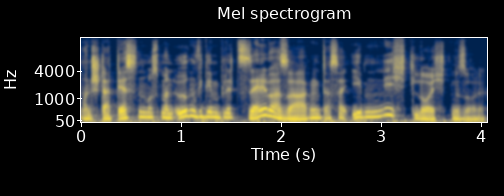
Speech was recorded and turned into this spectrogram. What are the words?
und stattdessen muss man irgendwie dem Blitz selber sagen, dass er eben nicht leuchten soll.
